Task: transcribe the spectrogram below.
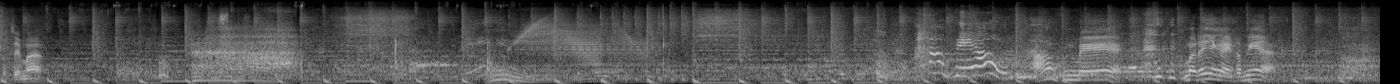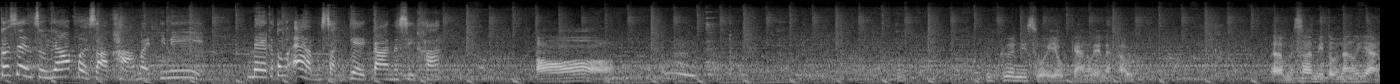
ขอบใจมาก อ้าวเพียว อ้าว คุณเมย์ มาได้ยังไงครับเนี่ยก็เซ นซูย่าเปิดสาขาใหม่ที่นี่ เมย์ก็ต้องแอบมาสังเกตการณ์นะสิคะ อ๋อเพื่อนๆนี่สวยยกแก๊งเลยนะครับ เออไม่ทราบมีโต๊ะนั่งหรือยัง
